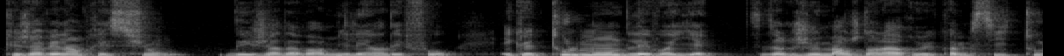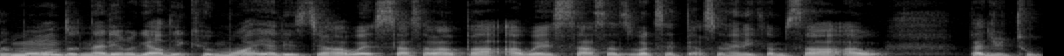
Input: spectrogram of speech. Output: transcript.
que j'avais l'impression déjà d'avoir mille et un défauts et que tout le monde les voyait. C'est-à-dire que je marche dans la rue comme si tout le monde n'allait regarder que moi et allait se dire ah ouais ça ça va pas. Ah ouais ça ça se voit que cette personne elle est comme ça. Ah pas du tout.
